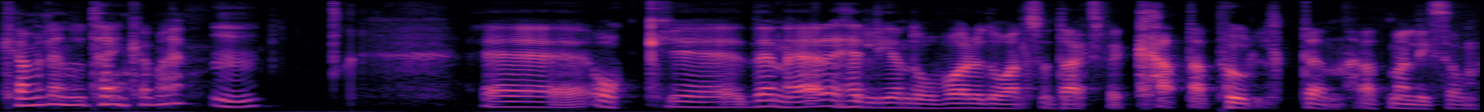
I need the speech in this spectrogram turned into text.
kan väl ändå tänka mig. Mm. Eh, och den här helgen då var det då alltså dags för katapulten. Att man liksom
